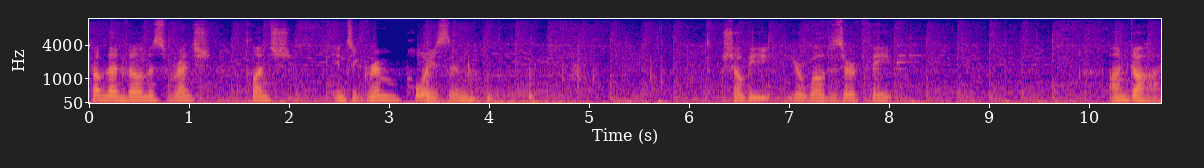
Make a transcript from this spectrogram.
Come then, villainous wrench, plunge into grim poison shall be your well-deserved fate. On God.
